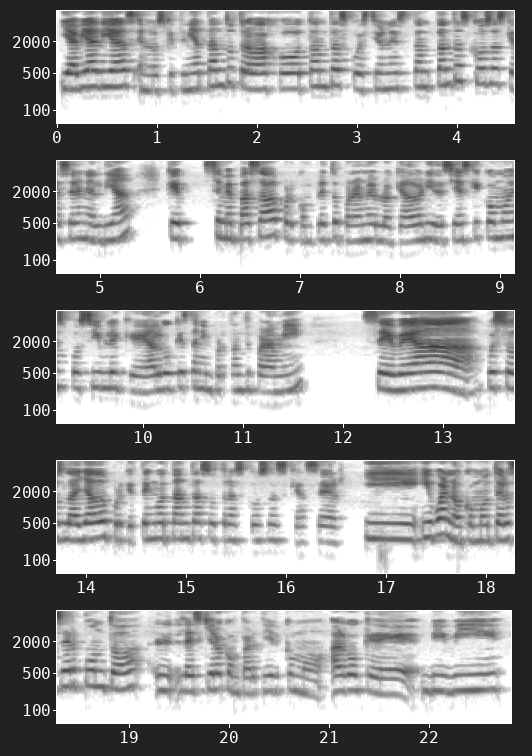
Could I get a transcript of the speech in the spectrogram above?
Y había días en los que tenía tanto trabajo, tantas cuestiones, tantas cosas que hacer en el día, que se me pasaba por completo ponerme bloqueador y decía, es que cómo es posible que algo que es tan importante para mí se vea pues soslayado porque tengo tantas otras cosas que hacer. Y, y, bueno, como tercer punto, les quiero compartir como algo que viví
